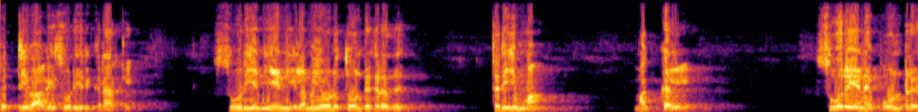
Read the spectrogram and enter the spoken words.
வெற்றி வாகை சூடியிருக்கிறார்கள். சூரியன் ஏன் இளமையோடு தோன்றுகிறது? தெரியுமா? மக்கள் சூரியனை போன்று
